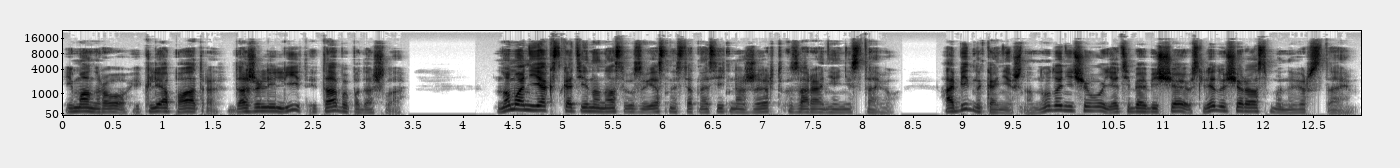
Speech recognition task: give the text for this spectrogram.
И Монро, и Клеопатра, даже Лилит и та бы подошла. Но маньяк-скотина нас в известность относительно жертв заранее не ставил. Обидно, конечно, но да ничего, я тебе обещаю, в следующий раз мы наверстаем.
